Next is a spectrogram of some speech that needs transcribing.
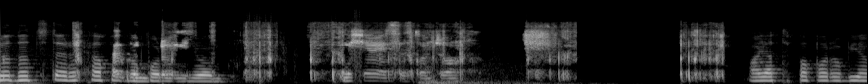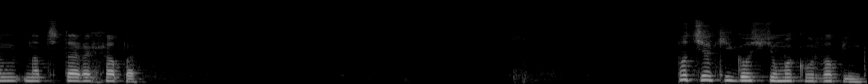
Ja na 4 HP go porobiłem. Mi się miejsce skończyło. A ja typa porobiłem na 4 HP. Patrz jaki gościu ma kurwa ping.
